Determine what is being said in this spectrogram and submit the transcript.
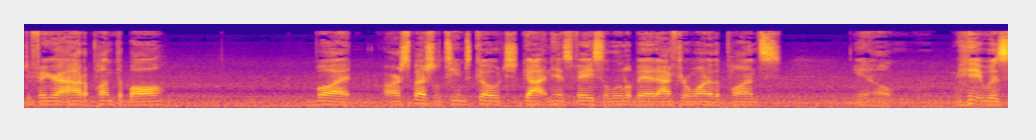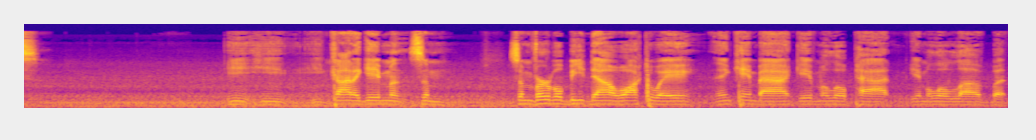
to figure out how to punt the ball. But our special teams coach got in his face a little bit after one of the punts. You know, it was he he he kind of gave him some some verbal beat down, walked away, then came back, gave him a little pat, gave him a little love. But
